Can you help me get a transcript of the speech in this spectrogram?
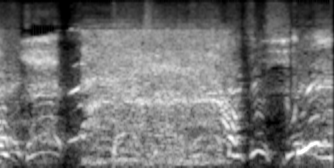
That's not a cat! you swear!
